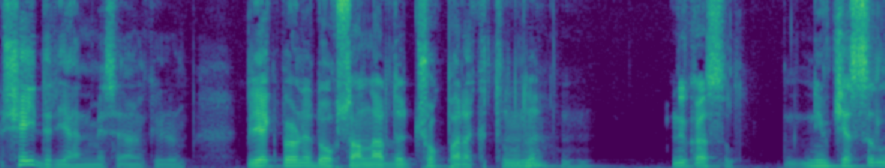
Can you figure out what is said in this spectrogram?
şeydir yani mesela veriyorum. Blackburn'e 90'larda çok para kıtıldı. Hı hı. Newcastle. Newcastle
